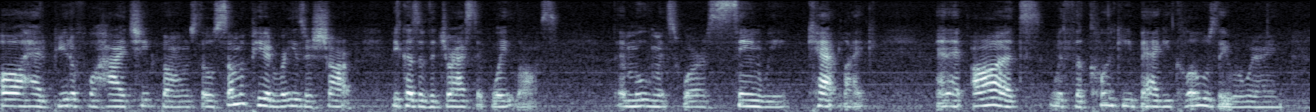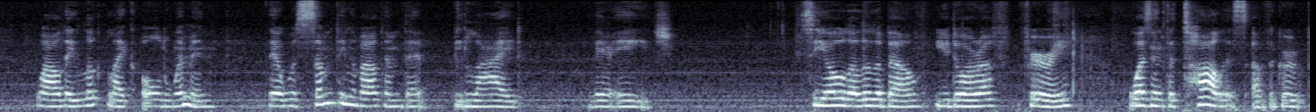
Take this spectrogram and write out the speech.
All had beautiful high cheekbones, though some appeared razor sharp because of the drastic weight loss. Their movements were sinewy, cat like, and at odds with the clunky, baggy clothes they were wearing. While they looked like old women, there was something about them that belied their age. Ceola Lilibel Eudora Fury wasn't the tallest of the group.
